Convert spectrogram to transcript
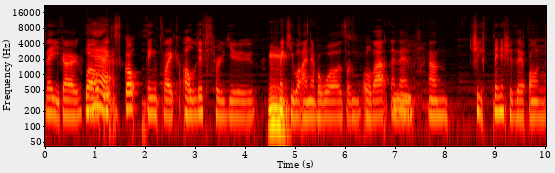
There you go. Well, Yeah. it's got things like "I'll live through you," Mm. "Make you what I never was," and all that, and then um, she finishes it on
